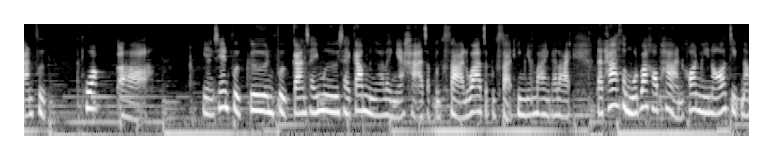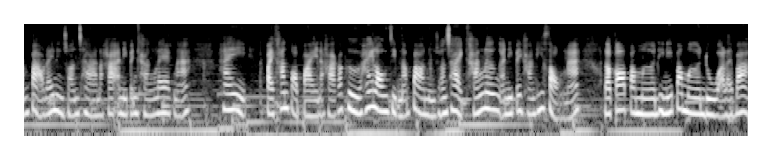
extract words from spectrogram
การฝึกพวกอย่างเช่น ฝึกกืน ฝึกการใช้มือใช้กล้ามเนื้ออะไรเงี้ยค่ะอาจจะปรึกษาหรือว่าอาจจะปรึกษาทีมเยี่ยมบ้านก็ได้ แต่ถ้าสมมุติว่าเขาผ่านข้อนี้เนาะจิบน้ำเปล่าได้ 1 ช้อนชานะคะ อันนี้เป็นครั้งแรกนะ ให้ไปขั้นต่อไปนะคะ ก็คือให้ลองจิบน้ำเปล่า 1 ช้อนชาอีกครั้งหนึ่งอันนี้เป็นครั้งที่ 2 นะ แล้วก็ประเมินทีนี้ประเมินดูอะไรบ้าง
